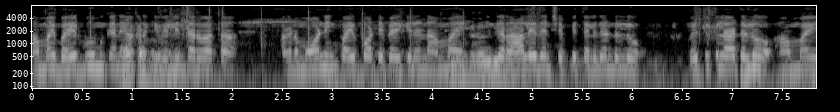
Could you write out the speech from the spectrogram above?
అమ్మాయి బహిర్భూమికని అక్కడికి వెళ్ళిన తర్వాత అక్కడ మార్నింగ్ ఫైవ్ ఫార్టీ ఫైవ్కి వెళ్ళిన అమ్మాయి ఇంకా రాలేదని చెప్పి తల్లిదండ్రులు వెతుకులాటలో ఆ అమ్మాయి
